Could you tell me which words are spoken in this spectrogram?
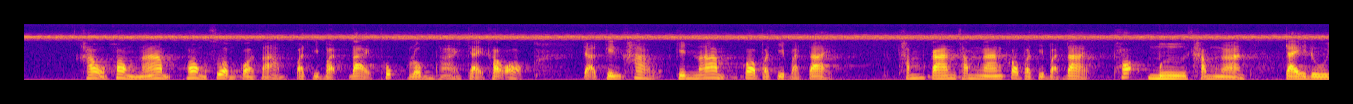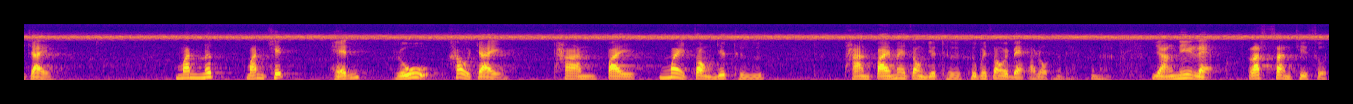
ำเข้าห้องน้ำห้องส้วมก็ตาม ปฏิบัติได้ทุกลมหายใจเข้าออก จะกินข้าว กินน้ำก็ปฏิบัติได้ทำการทำงานก็ปฏิบัติได้ เพราะมือทำงานใจดูใจ มันนึกมันคิดเห็นรู้เข้าใจ ผ่านไปไม่ต้องยึดถือ ผ่านไปไม่ต้องยึดถือ คือไม่ต้องไปแบกอารมณ์นั่นเองอย่างนี้แหละรัดสั้นที่สุด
